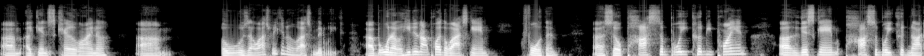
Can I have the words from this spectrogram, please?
um, against Carolina. Um, oh, was that last weekend or last midweek? Uh, but whatever. He did not play the last game for them. Uh, so possibly could be playing uh, this game. Possibly could not.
